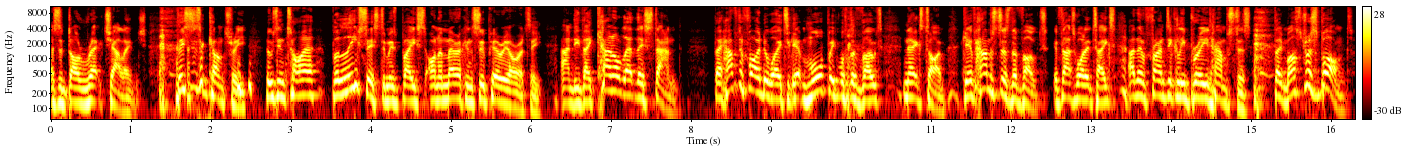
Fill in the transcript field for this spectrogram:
as a direct challenge. This is a country whose entire belief system is based on American superiority. Andy, they cannot let this stand. They have to find a way to get more people to vote next time. Give hamsters the vote, if that's what it takes, and then frantically breed hamsters. They must respond.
